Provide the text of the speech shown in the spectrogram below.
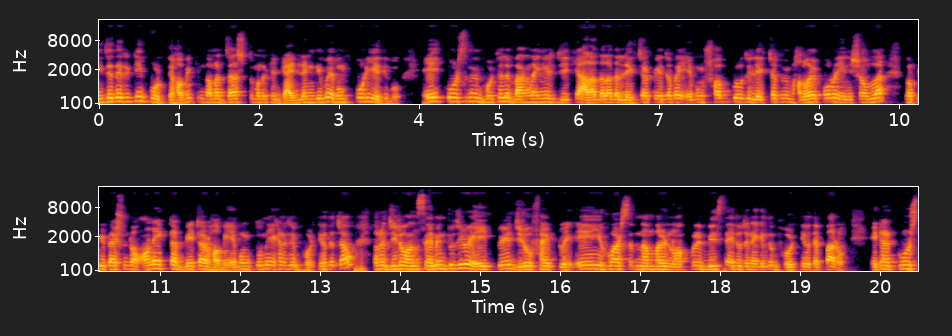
নিজেদেরকেই পড়তে হবে, কিন্তু আমরা জাস্ট তোমাদেরকে গাইডলাইন দিব এবং পড়িয়ে দিব। এই কোর্সে তুমি ভর্তি হলে বাংলা, ইংলিশ জিকে আলাদা আলাদা লেকচার পেয়ে যাবে এবং সবগুলো যে লেকচার তুমি ভালোভাবে পড়ো ইনশাল্লাহ তোমার প্রিপারেশনটা অনেকটা বেটার হবে। এবং তুমি এখানে যদি ভর্তি হতে চাও, তাহলে zero one seven two zero eight two eight zero five two এই হোয়াটসঅ্যাপ নাম্বারে নক করে বিস্তারিত জেনে কিন্তু ভর্তি হতে পারো। এটার কোর্স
